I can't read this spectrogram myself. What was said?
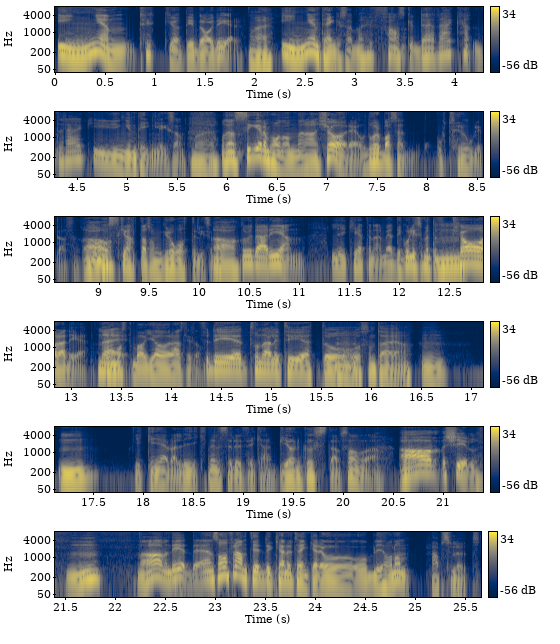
Ingen tycker ju att det är bra idéer. Nej. Ingen tänker så här, men hur fan ska, det där, kan, det där är ju ingenting liksom. Och sen ser de honom när han kör det och då är det bara så här, otroligt alltså. Ja. Man måste skratta som gråter liksom. Ja. Då är det där igen, likheterna att det går liksom inte att förklara det. Det Nej. måste bara göras liksom. För det är tonalitet och, och sånt där ja. Mm. Mm. Vilken jävla liknelse du fick här, Björn Gustafsson va? Ja, chill. Ja men det, en sån framtid kan du tänka dig och bli honom. Absolut.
